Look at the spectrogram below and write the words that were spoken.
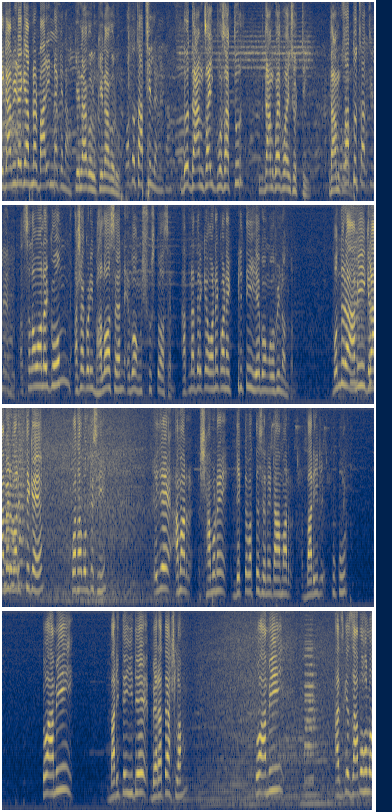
এই গাভিটা কি আপনার বাড়ির না কেনা? কেনা গরু কেনা গরু। কত চাচ্ছিলেন এটা? তো দাম চাই পঁচাত্তর দাম কয় পঁয়ষট্টি। দাম। পঁচাত্তর চাচ্ছিলেন। আসসালামু আলাইকুম আশা করি ভালো আছেন এবং সুস্থ আছেন। আপনাদেরকে অনেক অনেক প্রীতি এবং অভিনন্দন। বন্ধুরা আমি গ্রামের বাড়ির থেকে কথা বলতেছি। এই যে আমার সামনে দেখতে পাচ্তেছেন এটা আমার বাড়ির পুকুর। তো আমি বাড়িতে ঈদে বেড়াতে আসলাম। তো আমি আজকে যাব হলো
